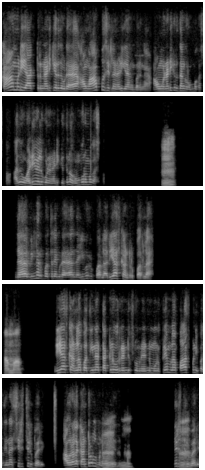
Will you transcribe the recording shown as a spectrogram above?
காமெடி ஆக்டர் நடிக்கிறத விட அவங்க ஆப்போசிட்ல நடிக்கிறாங்க பாருங்க. அவங்க நடிக்கிறது தாங்க ரொம்ப கஷ்டம். அதுவும் வடிவேலு கூட நடிக்கிறதுலாம் ரொம்ப ரொம்ப கஷ்டம். இந்த வின்னர் படத்துல கூட அந்த இவர் இருப்பார்ல ரியாஸ் கான் இருப்பார்ல. ஆமா. ரியாஸ் கான்லாம் பாத்தீங்கன்னா டக்குன்னு ஒரு ரெண்டு ரெண்டு மூணு ஃப்ரேம் எல்லாம் பாஸ் பண்ணி பாத்தீங்கன்னா சிரிச்சிருப்பாரு. அவரால கண்ட்ரோல் பண்ண முடியாது. சிரிச்சிருப்பாரு.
